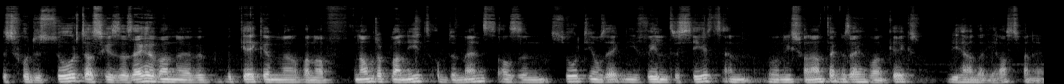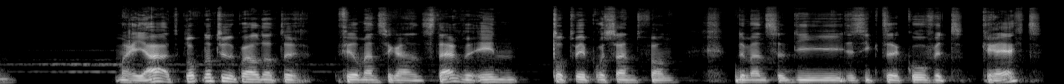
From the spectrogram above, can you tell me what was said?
Dus voor de soort, als je zou zeggen van uh, we bekijken vanaf een andere planeet op de mens als een soort die ons eigenlijk niet veel interesseert en we er niets van aantrekken, zeggen van kijk, die gaan daar niet last van hebben. Maar ja, het klopt natuurlijk wel dat er veel mensen gaan sterven. 1 tot 2 procent van de mensen die de ziekte COVID krijgt,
